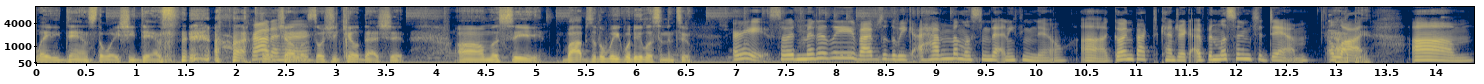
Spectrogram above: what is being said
lady dance the way she danced Proud of Coachella, so she killed that shit. Um, let's see, vibes of the week. What are you listening to? All right, so admittedly, vibes of the week. I haven't been listening to anything new. Uh, going back to Kendrick, I've been listening to Damn a Happy. lot. Um,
